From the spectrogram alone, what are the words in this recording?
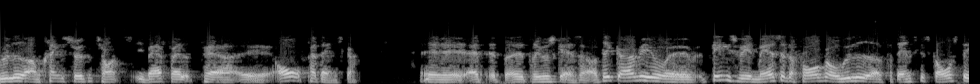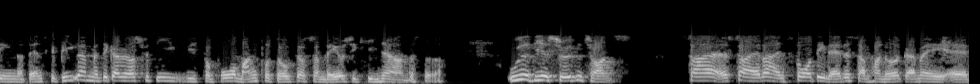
udleder omkring 17 tons, i hvert fald per øh, år per dansker, øh, at, at, at drivhusgasser. Og det gør vi jo øh, dels ved en masse, der foregår udleder for danske skorsten og danske biler, men det gør vi også, fordi vi forbruger mange produkter, som laves i Kina og andre steder. Ud af de her 17 tons, så, så er der en stor del af det, som har noget at gøre med at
